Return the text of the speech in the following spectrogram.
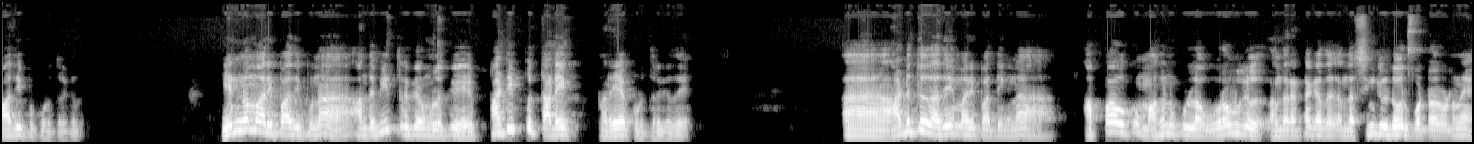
பாதிப்பு கொடுத்துருக்குது. என்ன மாதிரி பாதிப்புனா அந்த வீட்டில் இருக்கிறவங்களுக்கு படிப்பு தடை நிறைய கொடுத்துருக்குது. அடுத்தது அதே மாதிரி பார்த்தீங்கன்னா அப்பாவுக்கும் மகனுக்குள்ள உறவுகள் அந்த ரெட்டக்கதை கதை அந்த சிங்கிள் டோர் போட்ட உடனே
